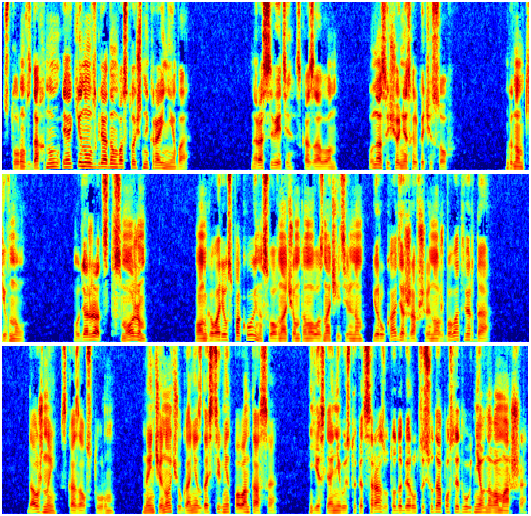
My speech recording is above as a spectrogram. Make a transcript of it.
Стурм вздохнул и окинул взглядом восточный край неба. «На рассвете», — сказал он. «У нас еще несколько часов». Гном кивнул. «Удержаться-то сможем?» Он говорил спокойно, словно о чем-то малозначительном, и рука, державшая нож, была тверда. «Должны», — сказал Стурм. «Нынче ночью гонец достигнет Павантаса. Если они выступят сразу, то доберутся сюда после двухдневного марша.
